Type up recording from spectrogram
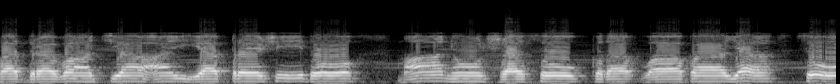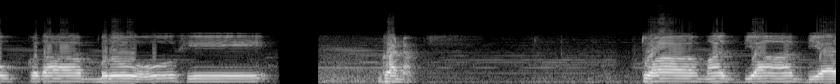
भद्रवाच्याय्य प्रेषितो मानुषसूक्तवाकाय सूक्ता ब्रूहि। घन त्वामद्याद्य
